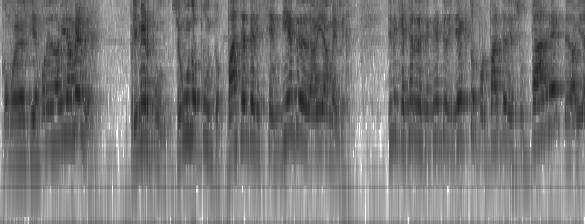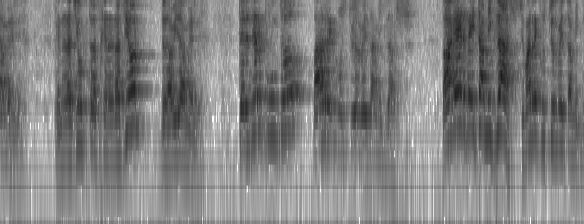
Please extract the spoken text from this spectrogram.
como en el tiempo de David Amelech. Primer punto. Segundo punto, va a ser descendiente de David Amelech. Tiene que ser descendiente directo por parte de su padre, de David Amelech. Generación tras generación, de David Amelech. Tercer punto, va a reconstruir el Beit HaMikdash. Va a haber Beit HaMikdash, se va a reconstruir el Beit.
